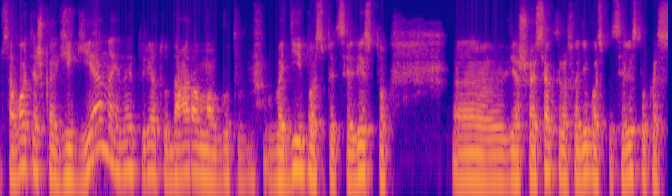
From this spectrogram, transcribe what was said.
savotiška higiena jinai turėtų daroma būt vadybos specialistų e, viešojo sektoriaus vadybos specialistų kas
